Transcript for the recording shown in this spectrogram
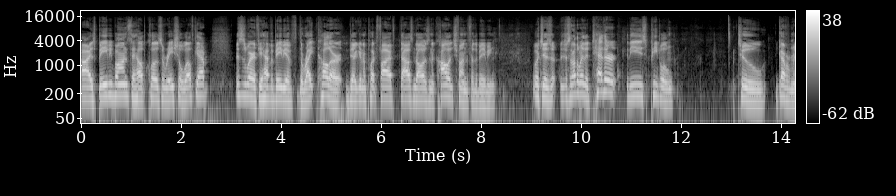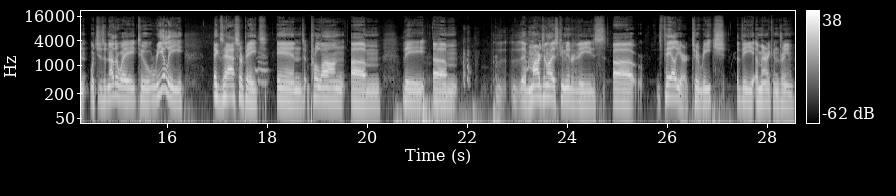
eyes baby bonds to help close the racial wealth gap. This is where if you have a baby of the right color, they're going to put five thousand dollars in a college fund for the baby, which is just another way to tether these people to government, which is another way to really exacerbate and prolong um, the um, the marginalized communities' uh, failure to reach the American dream.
